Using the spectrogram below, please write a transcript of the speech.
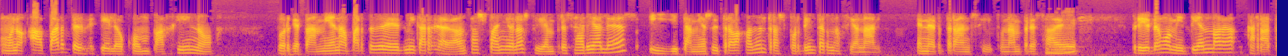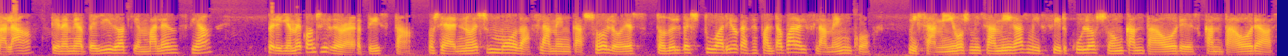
Bueno, aparte de que lo compagino, porque también, aparte de mi carrera de danza española, estoy empresariales y también estoy trabajando en transporte internacional, en Air Transit, una empresa de... Pero yo tengo mi tienda, Carratalá, tiene mi apellido aquí en Valencia, pero yo me considero artista. O sea, no es moda flamenca solo, es todo el vestuario que hace falta para el flamenco. Mis amigos, mis amigas, mis círculos son cantaores, cantaoras,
